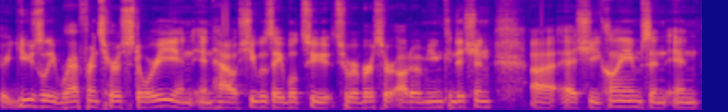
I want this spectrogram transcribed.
usually reference her story and, and how she was able to, to reverse her autoimmune condition uh, as she claims. And, and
